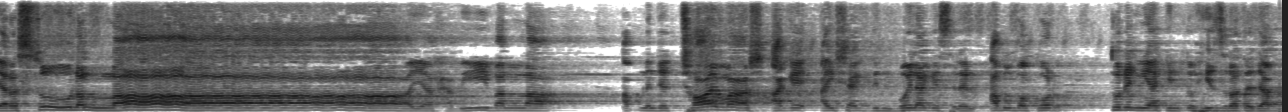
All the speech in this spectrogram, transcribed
ইয়া রাসূলুল্লাহ, ইয়া হাবিবাল্লাহ। আপনি যে ছয় মাস আগে আইসা একদিন বইলা গেছিলেন, আবু বকর, তোরে নিয়ে কিন্তু হিজরতে যাব।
